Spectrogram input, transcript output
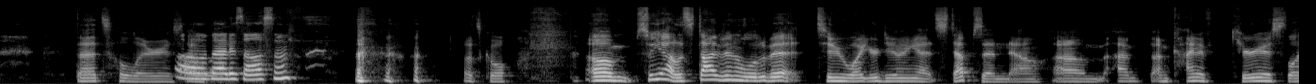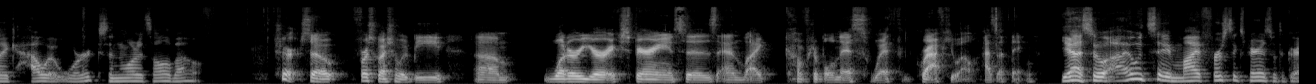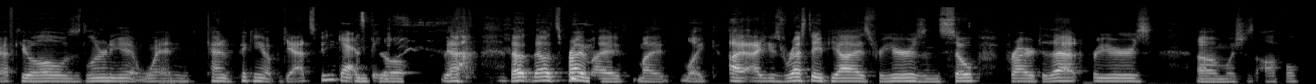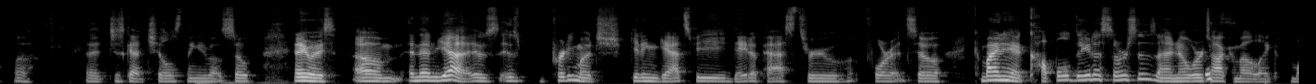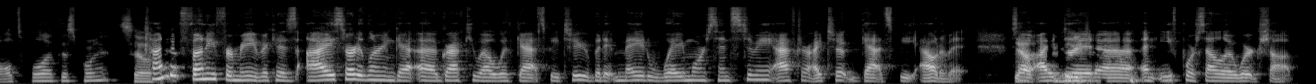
That's hilarious. Oh, that is awesome. That's cool. Um, so yeah, let's dive in a little bit to what you're doing at Steps StepZen now. Um, I'm I'm kind of curious like how it works and what it's all about. Sure. So first question would be um, what are your experiences and like comfortableness with GraphQL as a thing? Yeah, so I would say my first experience with GraphQL was learning it when kind of picking up Gatsby. Gatsby. So, yeah, that that's probably my my like I, I used REST APIs for years and SOAP prior to that for years, um, which is awful. Ugh. I just got chills thinking about soap. Anyways, um, and then yeah, it was it was pretty much getting Gatsby data passed through for it. So combining a couple data sources, and I know we're it's talking about like multiple at this point. So kind of funny for me because I started learning uh, GraphQL with Gatsby too, but it made way more sense to me after I took Gatsby out of it. So yeah, I agreed. did uh, an Eve Porcello workshop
